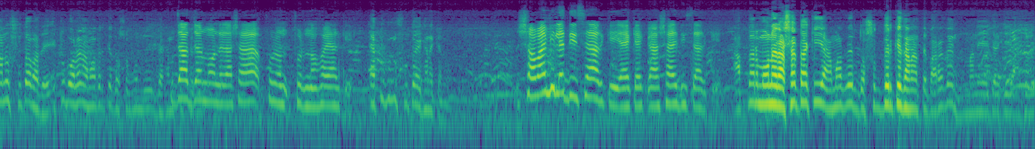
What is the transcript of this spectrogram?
মানুষ সুতা বাঁধে? একটু বলেন আমাদেরকে দর্শক বন্ধু দেখানো যার যার মনের আশা পূরণ পূর্ণ হয় আর কি। এতগুলো সুতা এখানে কেন? সবাই মিলে দিছে আর কি এক এক আশায় দিছে আর কি। আপনার মনের আশাটা কি আমাদের দর্শকদেরকে জানাতে পারবেন? মানে এটা কি আসলে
